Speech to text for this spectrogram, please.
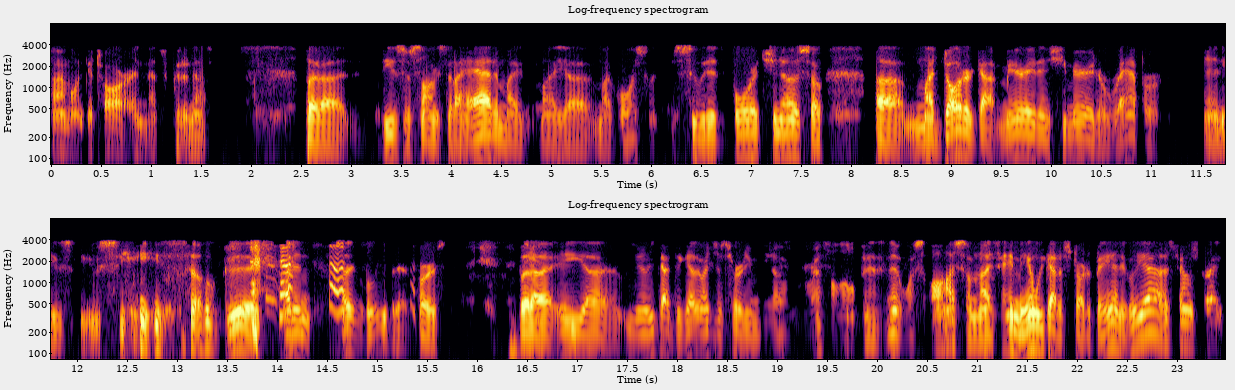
time on guitar, and that's good enough. But uh, these are songs that I had, and my my uh, my voice was suited for it. You know, so uh, my daughter got married, and she married a rapper, and he's he's he's so good. I didn't I didn't believe it at first, but uh, he uh, you know he got together. I just heard him you know riff a little bit, and it was awesome. And I said, hey man, we got to start a band. He go, yeah, that sounds great.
